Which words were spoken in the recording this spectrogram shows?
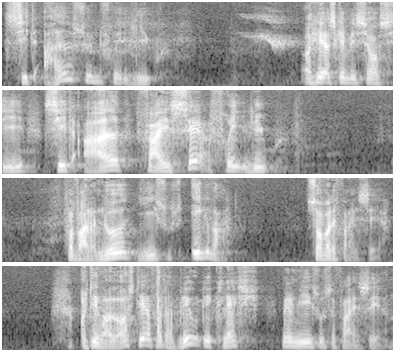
sit eget syndfri liv. Og her skal vi så sige, sit eget farisærfri liv. For var der noget, Jesus ikke var, så var det farisær. Og det var jo også derfor, der blev det clash mellem Jesus og fariseren.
